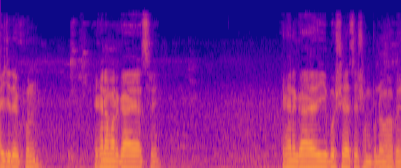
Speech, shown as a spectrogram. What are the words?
এই যে দেখুন, এখানে আমার গায়ে আছে। এখানে গায়েই বসে আছে সম্পূর্ণভাবে।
